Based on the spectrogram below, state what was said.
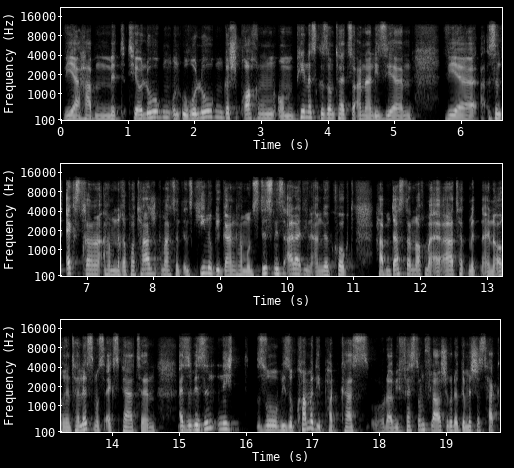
Wir haben mit Theologen und Urologen gesprochen, um Penisgesundheit zu analysieren. Wir sind extra, haben eine Reportage gemacht, sind ins Kino gegangen, haben uns Disneys Aladdin angeguckt, haben das dann nochmal erörtert mit einer Orientalismus-Expertin. Also wir sind nicht so wie so Comedy-Podcasts oder wie Fest und Flauschig oder Gemischtes Hack,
